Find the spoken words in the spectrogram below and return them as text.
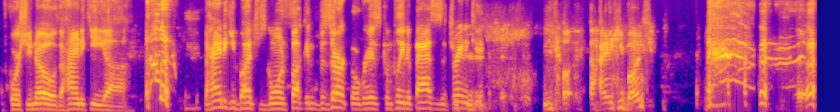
of course you know the Heinicke uh the Heinicke bunch was going fucking berserk over his completed passes at training camp. The Heinicke bunch?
